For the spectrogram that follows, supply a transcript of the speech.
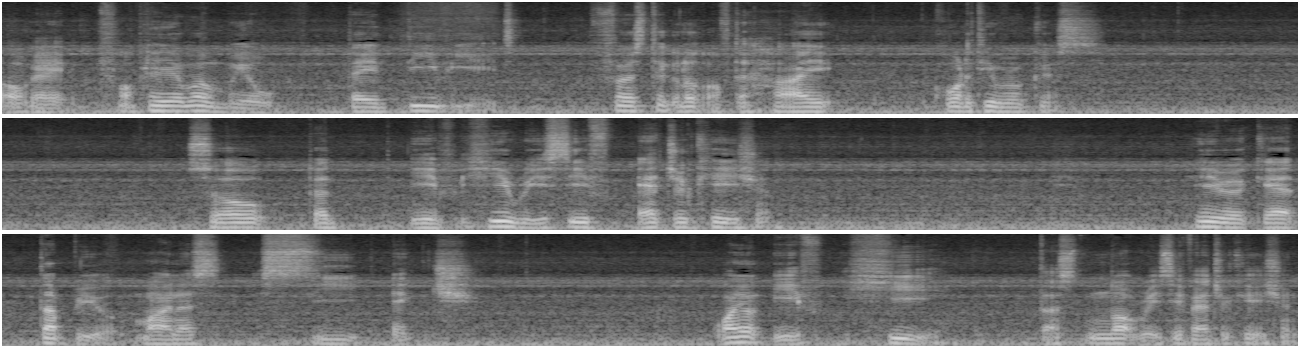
Okay for player 1 will they deviate? First take a look of the high quality workers. So that if he receive education he will get W minus CH while if he does not receive education?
